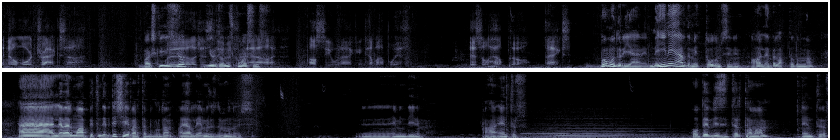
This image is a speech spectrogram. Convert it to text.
And no more tracks, huh? Başka iz yok. Yırtılmış kumaş var. Bu mudur yani? Neyine yardım etti oğlum senin? Aa level atladım lan. Ha level muhabbetinde bir de şey var tabi buradan ayarlayamıyoruz değil mi bunu biz? Ee, emin değilim. Aha enter. Hope visitor tamam. Enter.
